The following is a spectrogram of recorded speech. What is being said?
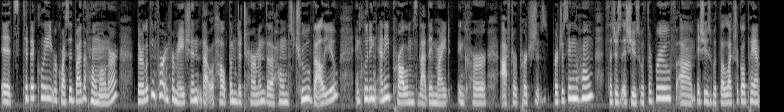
It's typically requested by the homeowner. They're looking for information that will help them determine the home's true value, including any problems that they might incur after purchase, purchasing the home, such as issues with the roof, um, issues with the electrical pan-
